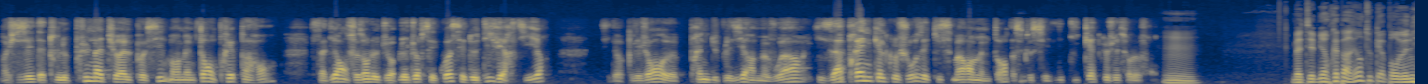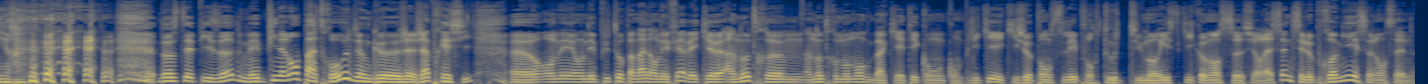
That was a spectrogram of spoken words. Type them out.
Moi, j'essaie d'être le plus naturel possible, mais en même temps en préparant, c'est-à-dire en faisant le job. Le job, c'est quoi? C'est de divertir, C'est-à-dire que les gens euh, prennent du plaisir à me voir, qu'ils apprennent quelque chose et qu'ils se marrent en même temps parce que c'est l'étiquette que j'ai sur le front. Hmm. Bah t'es bien préparé en tout cas pour venir dans cet épisode, mais finalement pas trop, donc euh, j'apprécie. Euh, on est on est plutôt pas mal en effet avec euh, un autre un autre moment bah, qui a été compliqué et qui je pense l'est pour tout humoriste qui commence sur la scène, c'est le premier seul en scène.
